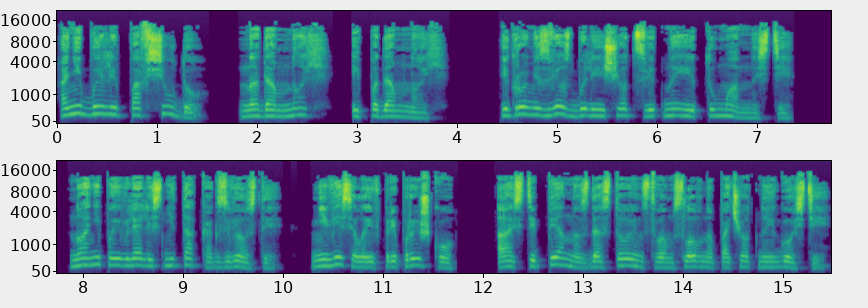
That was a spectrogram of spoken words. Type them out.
Они были повсюду, надо мной и подо мной. И кроме звезд были еще цветные туманности. Но они появлялись не так, как звезды, не весело и в припрыжку, а степенно, с достоинством, словно почетные гости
